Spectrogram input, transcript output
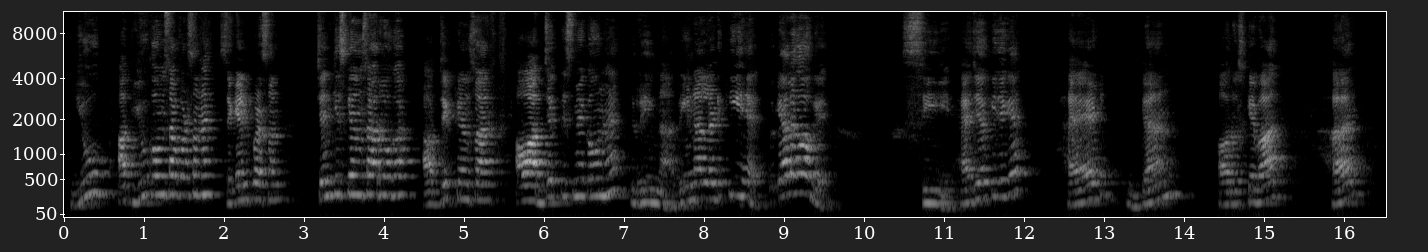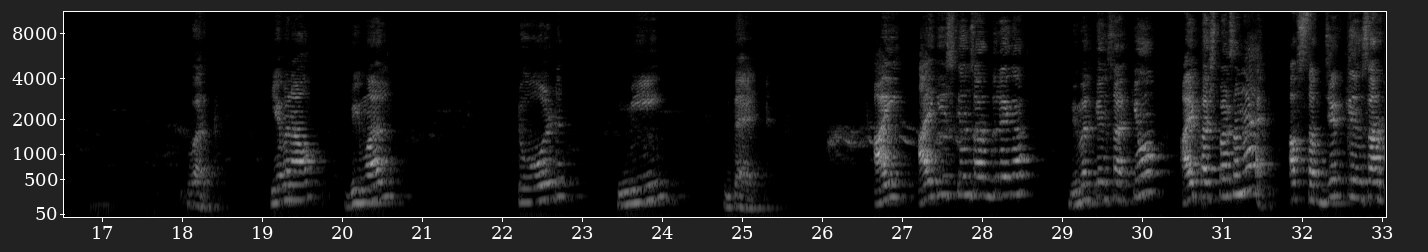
यू अब यू कौन सा पर्सन है? सेकेंड पर्सन चेंज किसके अनुसार होगा? ऑब्जेक्ट के अनुसार। और ऑब्जेक्ट इसमें कौन है? रीना। रीना लड़की है। तो क्या लगाओगे? सी है जो की जगह हैड डन और उसके बाद हर वर्क ये बनाओ। विमल टोल्ड मी दैट आई आई किसके अनुसार बदलेगा विमल के अनुसार क्यों? आई फ़र्स्ट पर्सन है। अब सब्जेक्ट के अनुसार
